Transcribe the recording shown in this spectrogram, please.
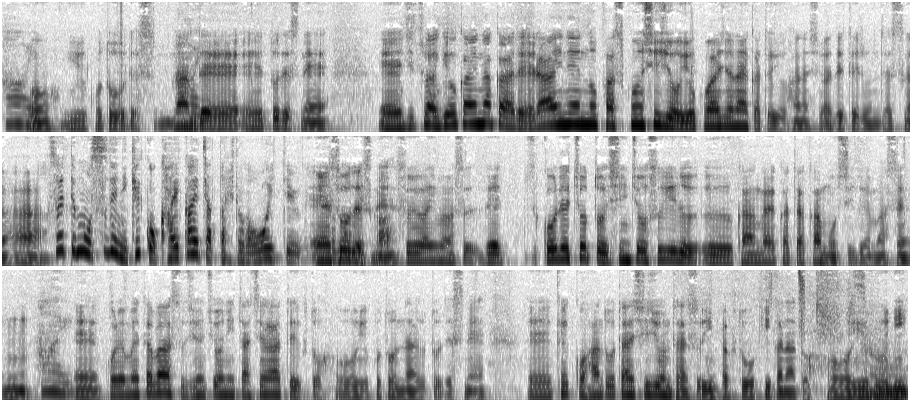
はい、いうことです。なんで、はい、えー、っとですね、えー、実は業界の中で来年のパソコン市場横ばいじゃないかという話は出てるんですが、それってもうすでに結構買い替えちゃった人が多いっていうえー、そうですね、それは言います。でこれちょっと慎重すぎる考え方かもしれません、はい、えー、これ、メタバース順調に立ち上がっていくということになると、ですね、えー、結構、半導体市場に対するインパクト大きいかなというふうに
